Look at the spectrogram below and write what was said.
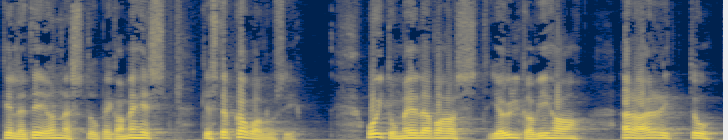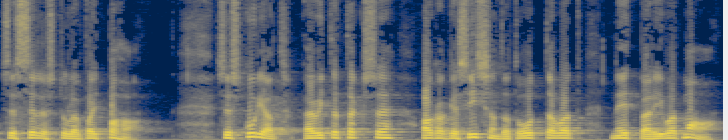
kelle tee õnnestub, ega mehest, kes teeb kavalusi. hoidu meelepahast ja ülga viha, ära ärritu, sest sellest tuleb vaid paha sest kurjad hävitatakse, aga kes issandat ootavad, need pärivad maa.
